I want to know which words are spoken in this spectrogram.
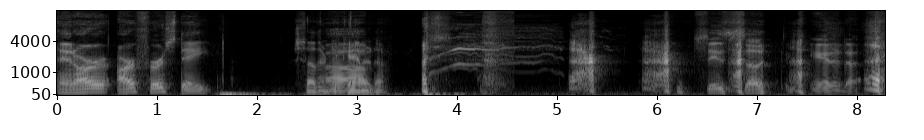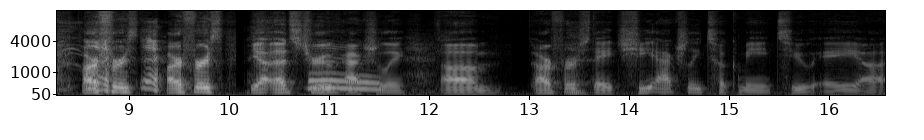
and our our first date. Southern to Um, Canada. She's so Canada. Our first, our first, yeah, that's true. Actually, um, our first date, she actually took me to a. Uh,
